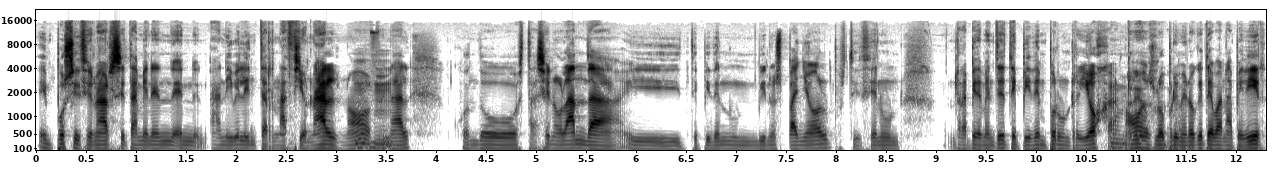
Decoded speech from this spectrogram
en posicionarse también en- en- a nivel internacional, ¿no? Al Ujú. final, cuando estás en Holanda y te piden un vino español, pues te dicen un rápidamente te piden por un Rioja, Un ¿no? Rioja, es lo primero que te van a pedir.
